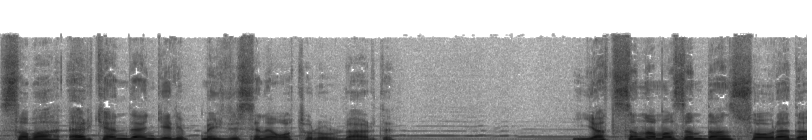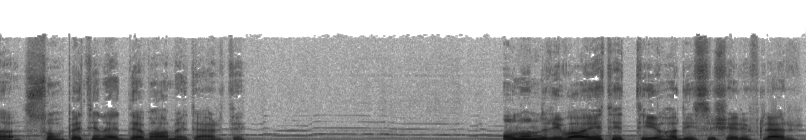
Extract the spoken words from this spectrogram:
sabah erkenden gelip meclisine otururlardı. Yatsı namazından sonra da sohbetine devam ederdi. Onun rivayet ettiği hadis-i şerifler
